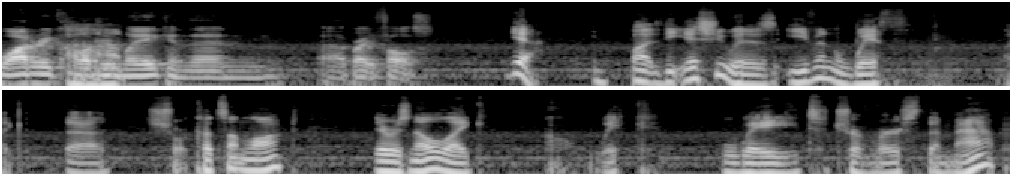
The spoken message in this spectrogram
Watery Cauldron Um, Lake and then uh, Bright Falls. Yeah, but the issue is even with like the shortcuts unlocked, there was no like quick way to traverse the map,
